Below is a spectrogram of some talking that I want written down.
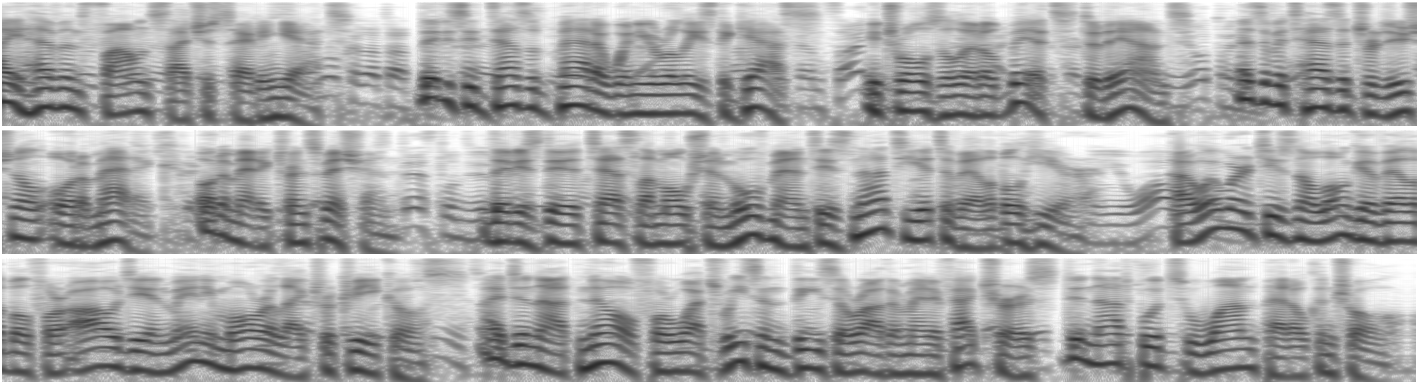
I haven't found such a setting yet. That is, it doesn't matter when you release the gas. It rolls a little bit to the end, as if it has a traditional automatic, automatic transmission. That is, the Tesla Motion movement is not yet available here. However, it is no longer available for Audi and many more electric vehicles. I do not know for what reason these or other manufacturers do not put one pedal control.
